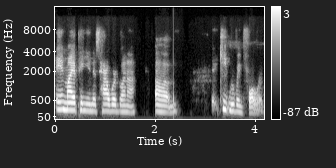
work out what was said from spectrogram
in my opinion is how we're to um, keep moving forward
